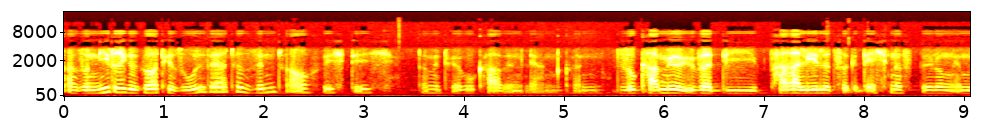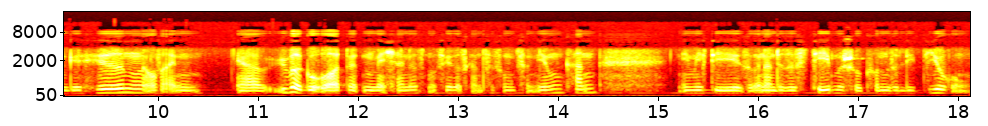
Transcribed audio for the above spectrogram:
Also niedrige Cortisolwerte sind auch wichtig, damit wir Vokabeln lernen können. So kamen wir über die Parallele zur Gedächtnisbildung im Gehirn auf einen ja, übergeordneten Mechanismus, wie das Ganze funktionieren kann nämlich die sogenannte systemische Konsolidierung.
